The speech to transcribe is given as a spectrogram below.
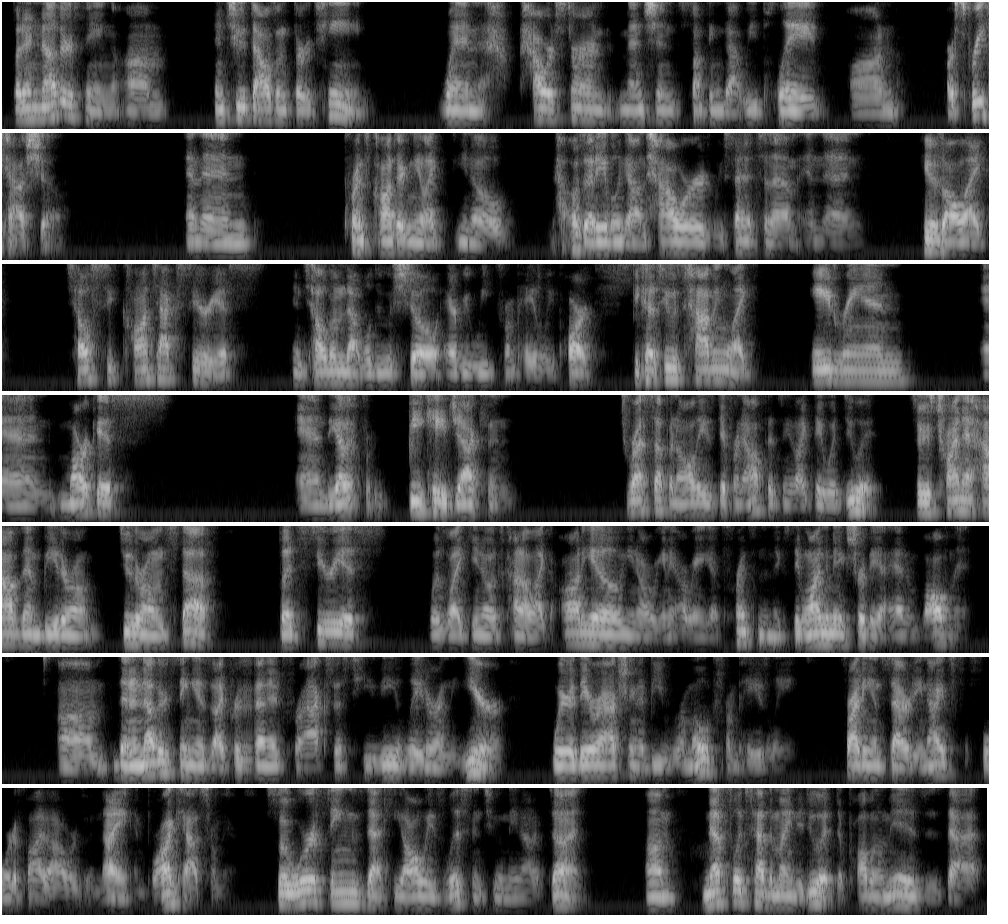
But another thing, um, in 2013, when Howard Stern mentioned something that we played on our Spreecast show, and then Prince contacted me, like, you know, how was that able to get on Howard? We sent it to them, and then he was all like, "Tell contact Sirius and tell them that we'll do a show every week from Paisley Park," because he was having like Adrian and Marcus and the other BK Jackson dress up in all these different outfits and like they would do it. So he's trying to have them be their own do their own stuff, but Sirius was like, you know, it's kind of like audio, you know, are we gonna are we gonna get Prince in the mix? They wanted to make sure they had involvement. Um, then another thing is I presented for Access TV later in the year where they were actually going to be remote from Paisley Friday and Saturday nights for four to five hours a night and broadcast from there. So were things that he always listened to and may not have done. Um, Netflix had the money to do it. The problem is, is that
